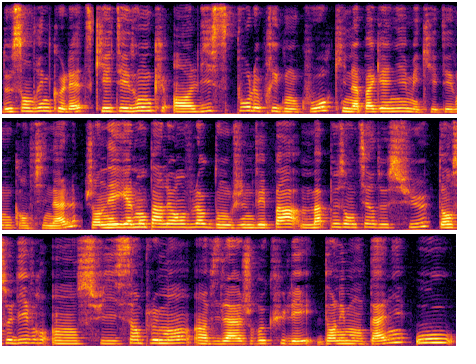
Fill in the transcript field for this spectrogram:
de Sandrine Colette, qui était donc en lice pour le prix Goncourt, qui n'a pas gagné mais qui était donc en finale. J'en ai également parlé en vlog donc je ne vais pas m'apesantir dessus. Dans ce livre, on suit simplement un village reculé dans les montagnes où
